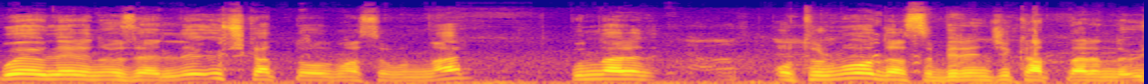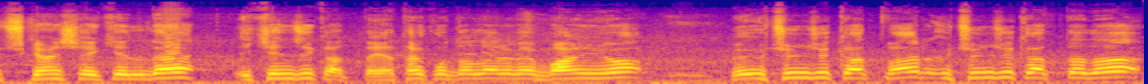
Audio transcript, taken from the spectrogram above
Bu evlerin özelliği 3 katlı olması bunlar. Bunların oturma odası birinci katlarında üçgen şekilde, ikinci katta yatak odaları ve banyo ve üçüncü kat var. Üçüncü katta da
